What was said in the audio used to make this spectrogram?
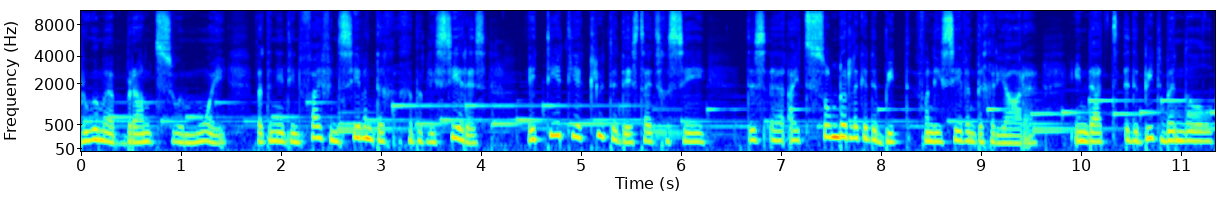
Rome brand so mooi, wat in 1975 gepubliseer is, het TT Kloete destyds gesê dis 'n uitsonderlike debuut van die 70er jare en dat 'n debuutbundel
